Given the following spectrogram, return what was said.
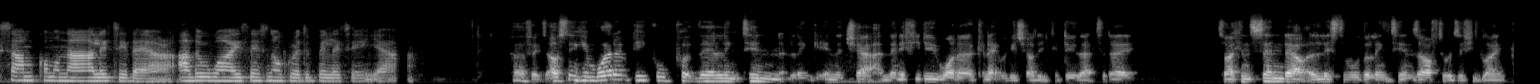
some commonality there. Otherwise, there's no credibility. Yeah. Perfect. I was thinking, why don't people put their LinkedIn link in the chat? And then if you do want to connect with each other, you could do that today. So I can send out a list of all the LinkedIn's afterwards if you'd like.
